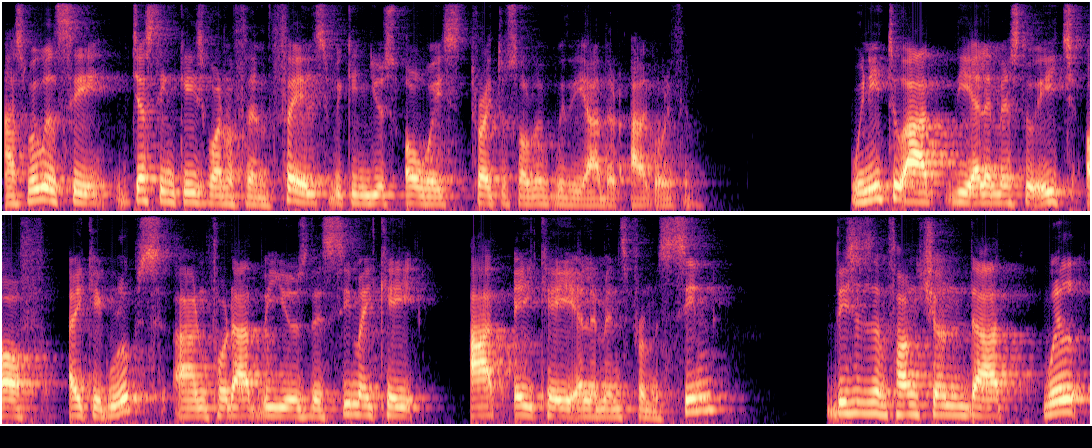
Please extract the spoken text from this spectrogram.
as we will see, just in case one of them fails, we can use always try to solve it with the other algorithm. We need to add the elements to each of IK groups and for that we use the simIK add IK elements from scene. This is a function that will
